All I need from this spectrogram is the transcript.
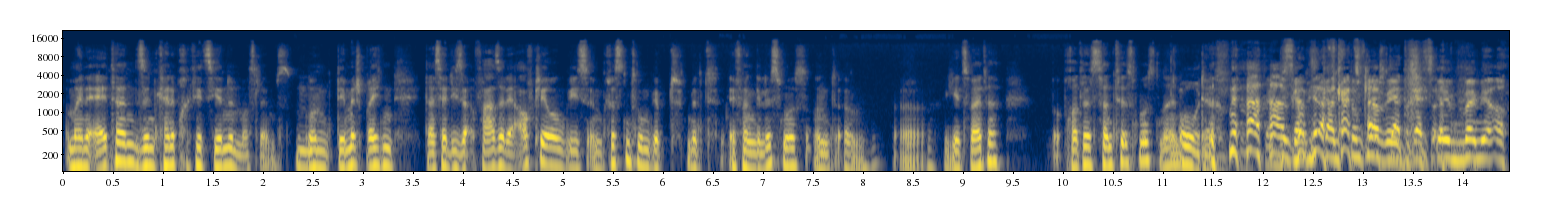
Meine Eltern sind keine praktizierenden Moslems. Hm. Und dementsprechend, da ist ja diese Phase der Aufklärung, wie es im Christentum gibt, mit Evangelismus und ähm, äh, wie geht's weiter? Protestantismus? Nein. Oh, der, der ganz, bei mir auf ganz, ganz dunkler Weg. Eben bei mir auch.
